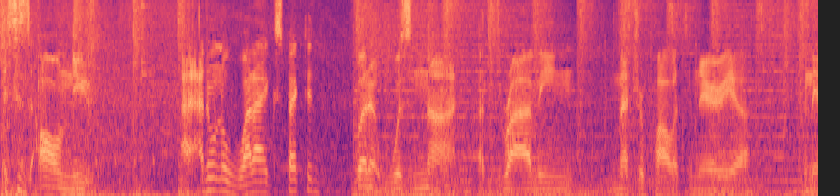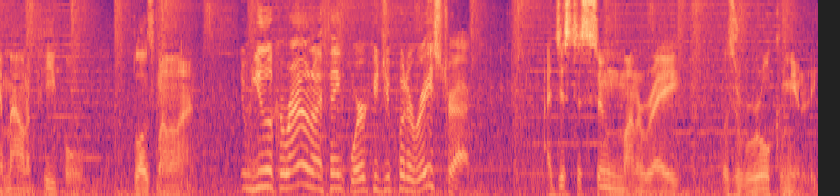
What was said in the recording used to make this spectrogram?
This is all new. I, I don't know what I expected, but it was not a thriving metropolitan area, and the amount of people blows my mind. You look around, I think, where could you put a racetrack? I just assumed Monterrey was a rural community.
